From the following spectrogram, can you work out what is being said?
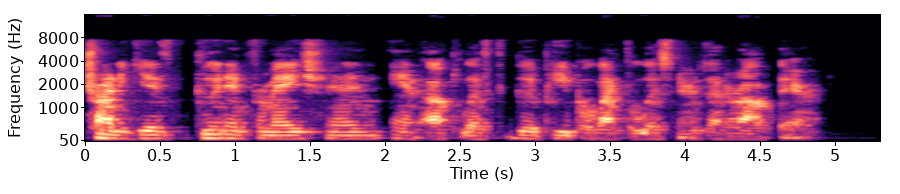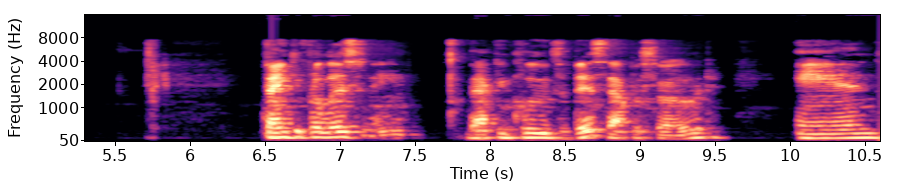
trying to give good information and uplift good people like the listeners that are out there. Thank you for listening. That concludes this episode. And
